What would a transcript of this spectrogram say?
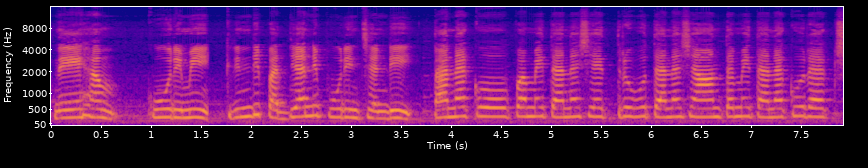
స్నేహం కూరిమి. క్రింది పద్యాన్ని పూరించండి. తన కోపమే తన శత్రువు తన శాంతమి తనకు రక్ష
